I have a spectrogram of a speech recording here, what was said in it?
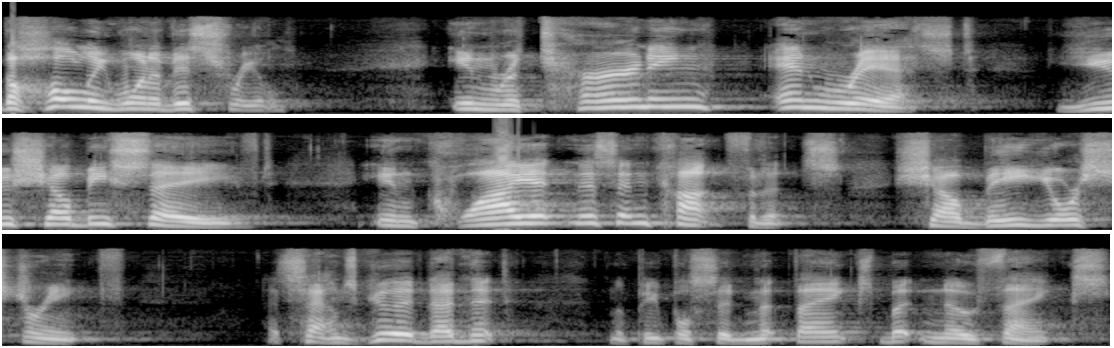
the Holy One of Israel, in returning and rest you shall be saved. In quietness and confidence shall be your strength. That sounds good, doesn't it? The people said, Thanks, but no thanks.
